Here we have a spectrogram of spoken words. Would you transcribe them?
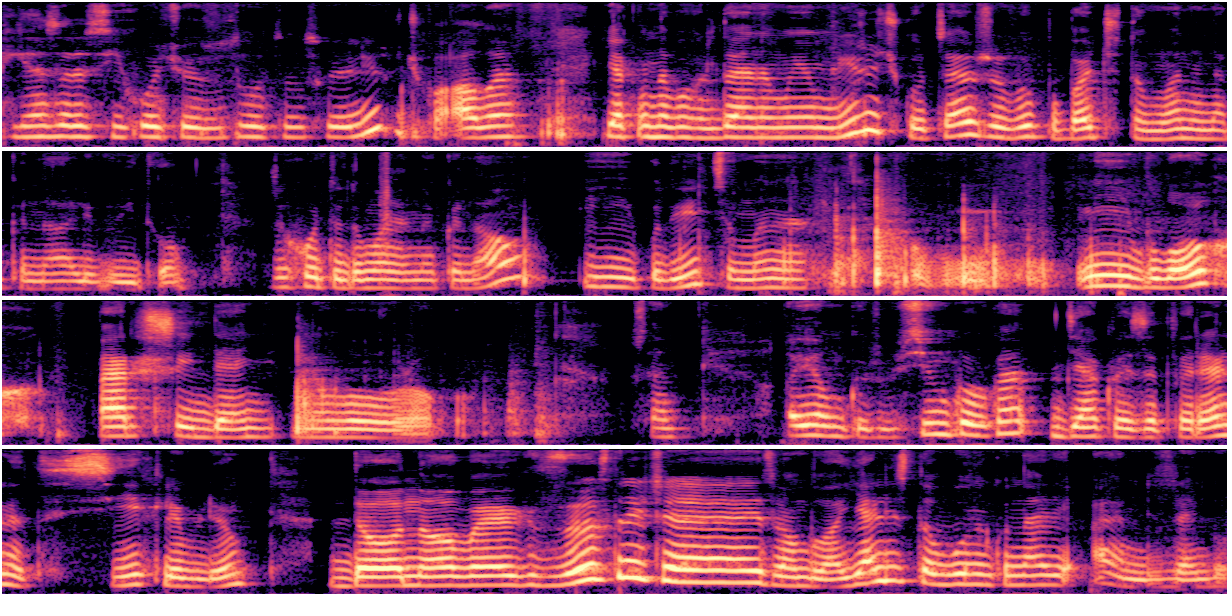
Я зараз її хочу засунути на своє ліжечко, але як вона виглядає на моєму ліжечку, це вже ви побачите у мене на каналі відео. Заходьте до мене на канал і подивіться в мене мій влог перший день нового року. А я вам кажу всім ковка, дякую за перегляд, всіх люблю. До нових зустрічей! З вами була я Ліста, був на каналі I'm Rainbow.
